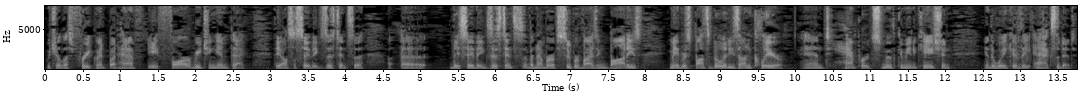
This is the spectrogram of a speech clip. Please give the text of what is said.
which are less frequent but have a far-reaching impact. They also say the existence uh, uh, they say the existence of a number of supervising bodies made responsibilities unclear and hampered smooth communication in the wake of the accident.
